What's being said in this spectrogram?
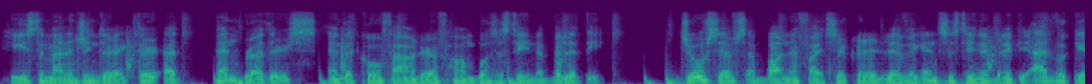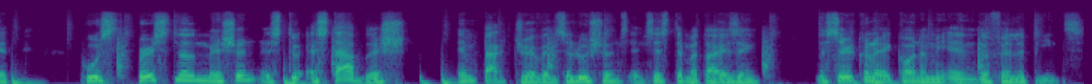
He is the managing director at Penbrothers and the co founder of Humble Sustainability. Joseph's a bona fide circular living and sustainability advocate whose personal mission is to establish impact driven solutions in systematizing the circular economy in the Philippines.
